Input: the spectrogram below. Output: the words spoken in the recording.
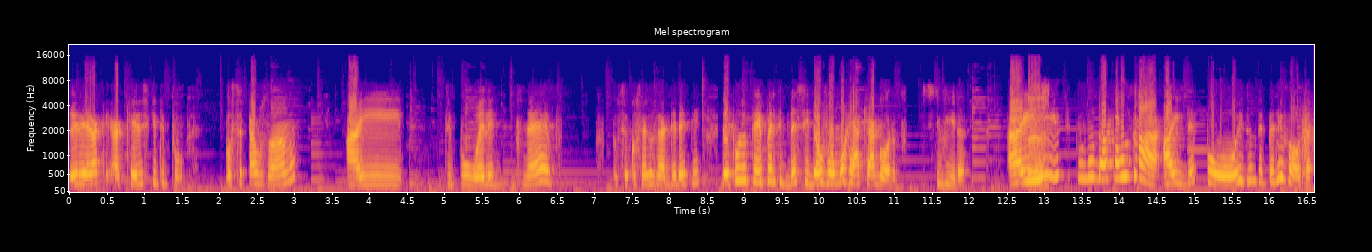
ele era aque- aqueles que, tipo, você tá usando, aí, tipo, ele, né, você consegue usar ele direitinho. Depois do tempo ele, tipo, decide, eu vou morrer aqui agora. Se vira. Aí, É. tipo, não dá pra usar. Aí depois de um tempo ele volta.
